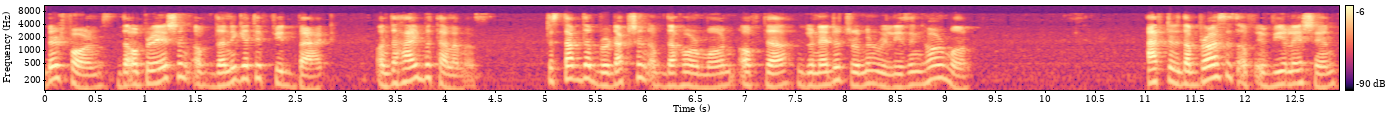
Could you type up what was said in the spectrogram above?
performs the operation of the negative feedback on the hypothalamus to stop the production of the hormone of the gonadotropin releasing hormone. After the process of ovulation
